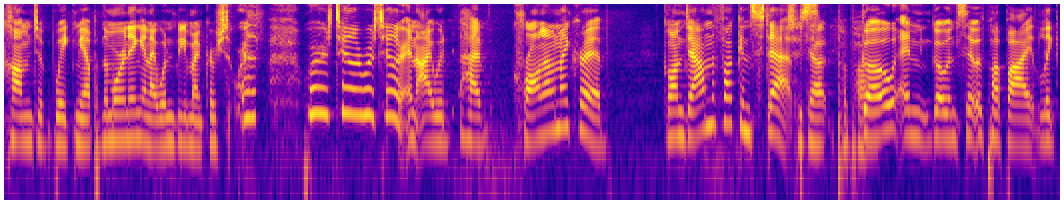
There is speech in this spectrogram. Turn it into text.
come to wake me up in the morning, and I wouldn't be in my crib. She's like, "Where the, f- where's Taylor? Where's Taylor?" And I would have crawling out of my crib, gone down the fucking steps To get Popeye. Go and go and sit with Popeye, like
